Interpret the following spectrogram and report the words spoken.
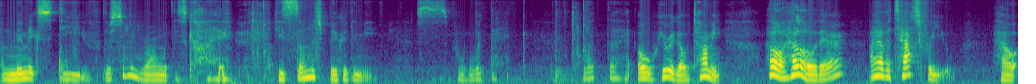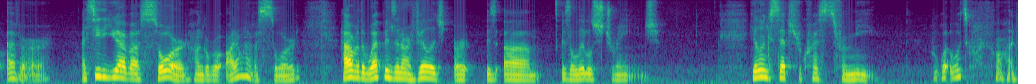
a mimic Steve. There's something wrong with this guy. he's so much bigger than me. What the heck? What the heck? Oh, here we go. Tommy. Oh, hello there. I have a task for you. However, I see that you have a sword, Hungerbow. I don't have a sword. However, the weapons in our village are is um is a little strange. Healing accepts requests from me. What what's going on?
